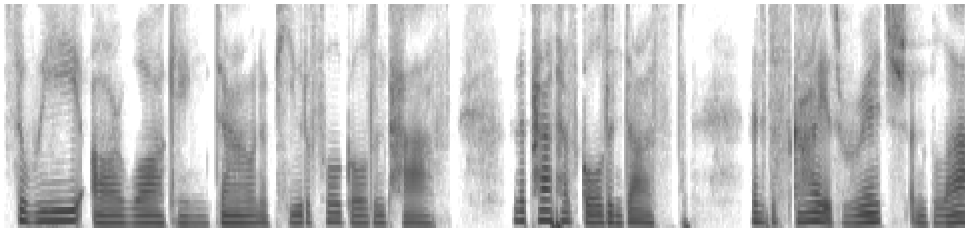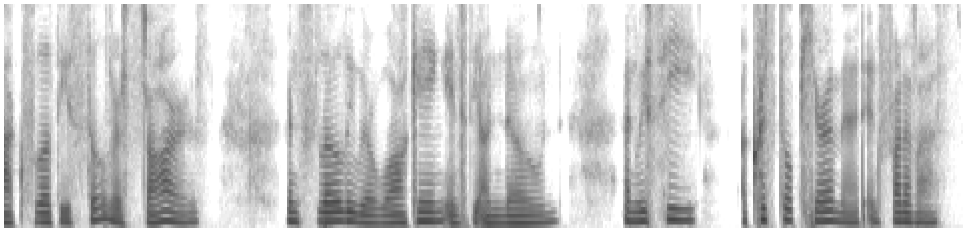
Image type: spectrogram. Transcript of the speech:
So we are walking down a beautiful golden path and the path has golden dust and the sky is rich and black full of these silver stars. And slowly we are walking into the unknown and we see a crystal pyramid in front of us.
